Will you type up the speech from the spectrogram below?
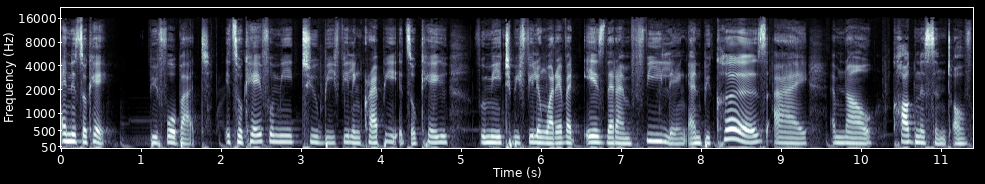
and it's okay before but it's okay for me to be feeling crappy. It's okay for me to be feeling whatever it is that I'm feeling. And because I am now cognizant of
